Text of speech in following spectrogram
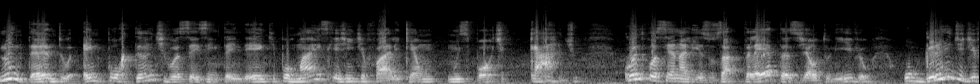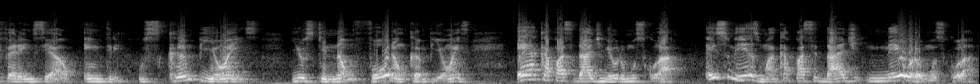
No entanto, é importante vocês entenderem que por mais que a gente fale que é um, um esporte cardio, quando você analisa os atletas de alto nível, o grande diferencial entre os campeões e os que não foram campeões é a capacidade neuromuscular. É isso mesmo, a capacidade neuromuscular.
